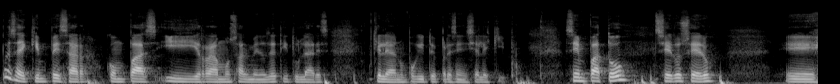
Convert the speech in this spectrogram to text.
pues hay que empezar con Paz y Ramos al menos de titulares que le dan un poquito de presencia al equipo. Se empató 0-0. Eh,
